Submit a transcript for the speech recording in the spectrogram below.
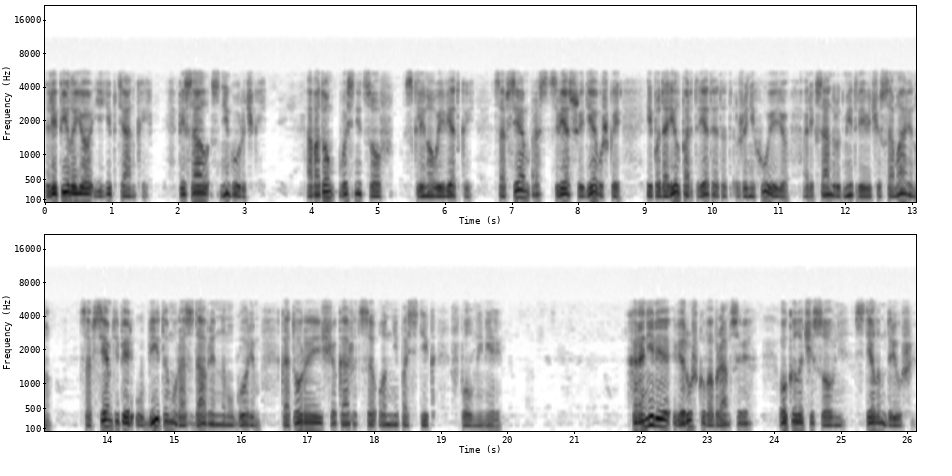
лепил ее египтянкой, писал Снегурочкой. А потом Васнецов с кленовой веткой, совсем расцветшей девушкой, и подарил портрет этот жениху ее, Александру Дмитриевичу Самарину, совсем теперь убитому, раздавленному горем, которое еще, кажется, он не постиг в полной мере. Хоронили Верушку в Абрамцеве, около часовни, с телом Дрюши.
